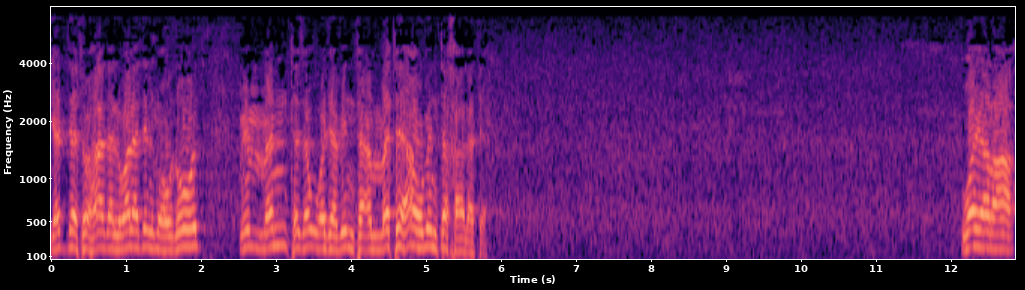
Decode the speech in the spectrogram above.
جدة هذا الولد المولود ممن تزوج بنت عمته أو بنت خالته. ويرى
